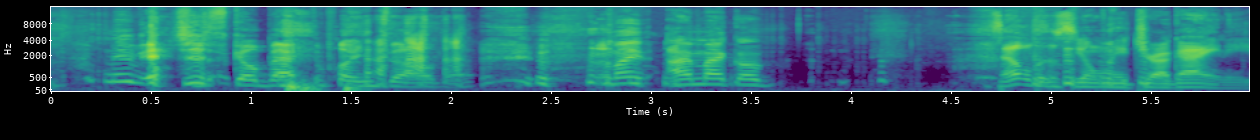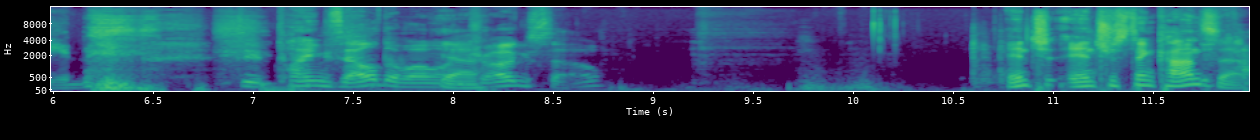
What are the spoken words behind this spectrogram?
maybe I just go back to playing Zelda. I might I might go. Zelda's the only drug I need. Dude, playing Zelda while Yeah. on drugs, though. Inter- interesting concept.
